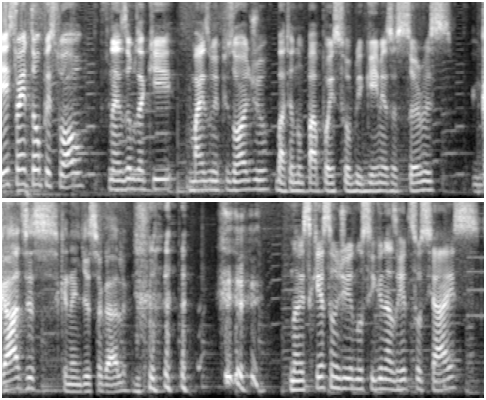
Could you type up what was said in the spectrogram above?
E é isso aí então, pessoal. Finalizamos aqui mais um episódio, batendo um papo aí sobre Game as a Service. Gases, que nem disse o Galho. Não esqueçam de nos seguir nas redes sociais.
